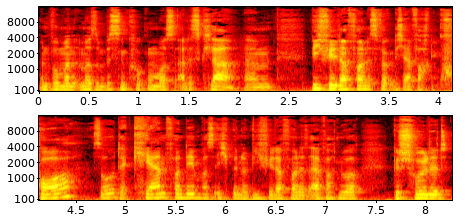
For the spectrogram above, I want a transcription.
und wo man immer so ein bisschen gucken muss, alles klar, ähm, wie viel davon ist wirklich einfach Core, so der Kern von dem, was ich bin und wie viel davon ist einfach nur geschuldet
